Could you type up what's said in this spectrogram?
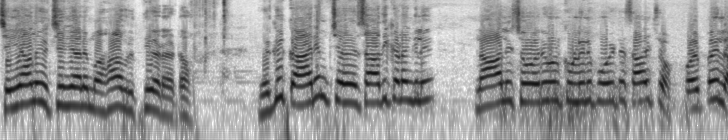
ചെയ്യാന്ന് വെച്ച് കഴിഞ്ഞാൽ മഹാവൃത്തികേട കേട്ടോ. നിങ്ങൾക്ക് കാര്യം സാധിക്കണമെങ്കിൽ നാല് ചോരുകൾക്കുള്ളിൽ പോയിട്ട് സാധിച്ചോ? കുഴപ്പമില്ല.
